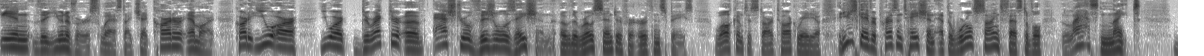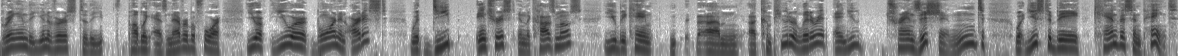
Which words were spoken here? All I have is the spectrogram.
in the universe. Last I checked, Carter Emmart. Carter, you are you are director of astrovisualization of the Rose Center for Earth and Space. Welcome to Star Talk Radio, and you just gave a presentation at the World Science Festival last night bringing the universe to the public as never before. You are you were born an artist with deep interest in the cosmos. You became um, a computer literate, and you transitioned what used to be canvas and paint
